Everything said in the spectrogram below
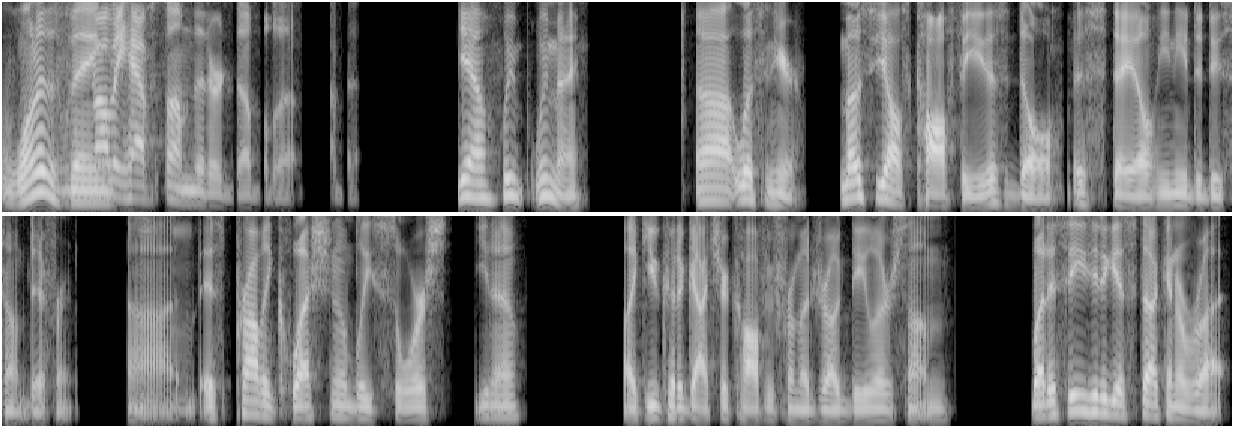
one of the things. We things probably have some that are doubled up. I bet. Yeah, we we may. Uh, listen here. Most of y'all's coffee is dull, It's stale. You need to do something different. Uh, Mhm. It's probably questionably sourced. You know, like you could have got your coffee from a drug dealer or something. But it's easy to get stuck in a rut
